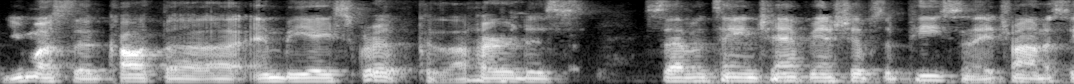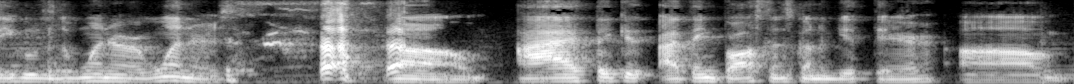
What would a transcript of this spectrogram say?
you must have caught the uh, NBA script because I heard it's 17 championships apiece, and they're trying to see who's the winner of winners. um, I think it, I think Boston's going to get there. Um,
